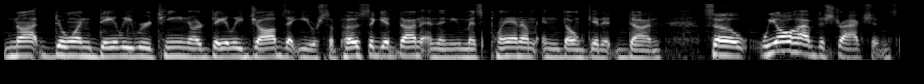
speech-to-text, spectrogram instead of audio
not doing daily routine or daily jobs that you're supposed to get done and then you misplan them and don't get it done. So we all have distractions.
